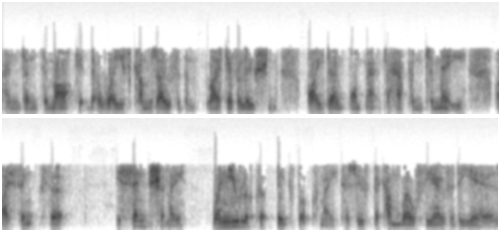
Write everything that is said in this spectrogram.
and then the market a wave comes over them like evolution. I don't want that to happen to me. I think that essentially when you look at big bookmakers who've become wealthy over the years,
